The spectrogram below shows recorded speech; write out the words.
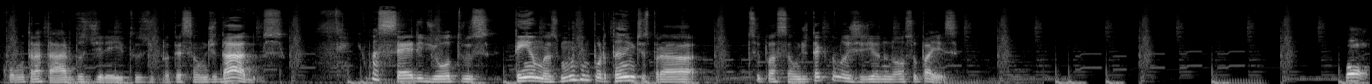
como tratar dos direitos de proteção de dados. E uma série de outros temas muito importantes para a situação de tecnologia no nosso país. Bom,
